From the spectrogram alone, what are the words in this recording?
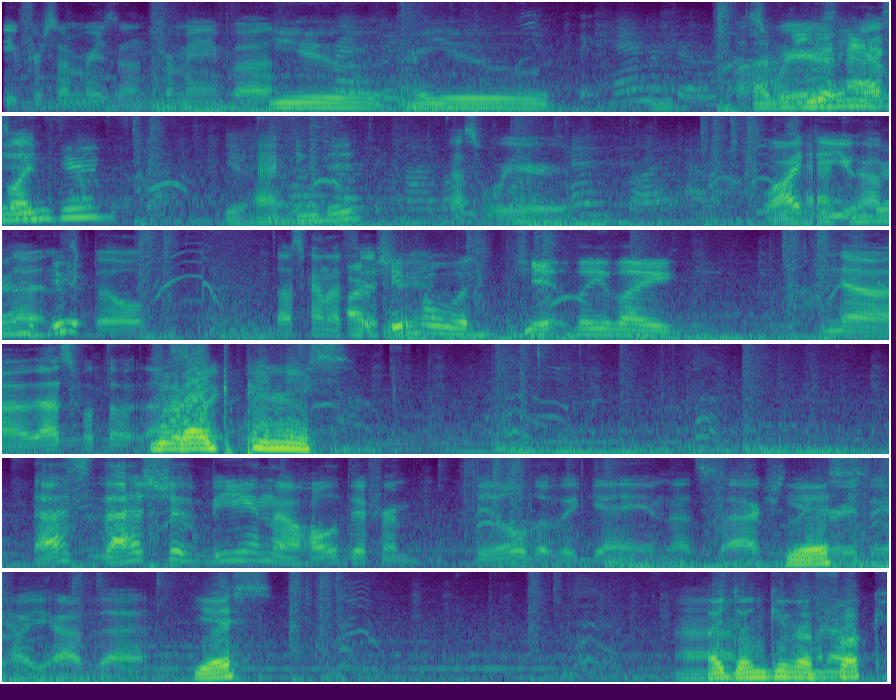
feet for some reason for me, but You are you that's Are you weird. using That's like dude? you hacking dude? that's weird. Why do you have hacking, that in this build? That's kind of fishy. Are fishy. people legitly like? No, that's what the. That's You like like penis. That's that should be in a whole different build of the game. That's actually Yes. crazy how you have that. Yes, I Um, don't give a I'm gonna- fuck.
